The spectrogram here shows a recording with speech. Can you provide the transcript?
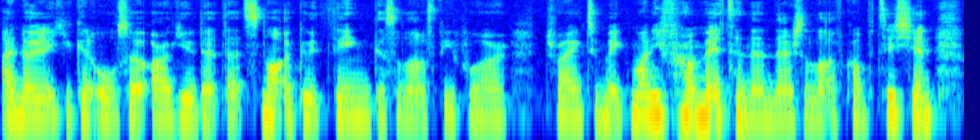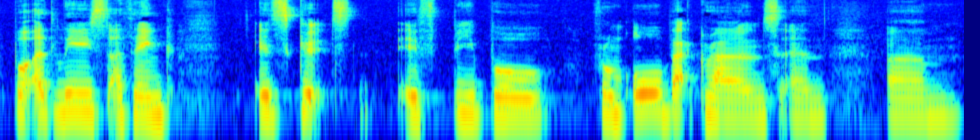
I know that you can also argue that that's not a good thing because a lot of people are trying to make money from it and then there's a lot of competition. But at least I think it's good if people from all backgrounds and um,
